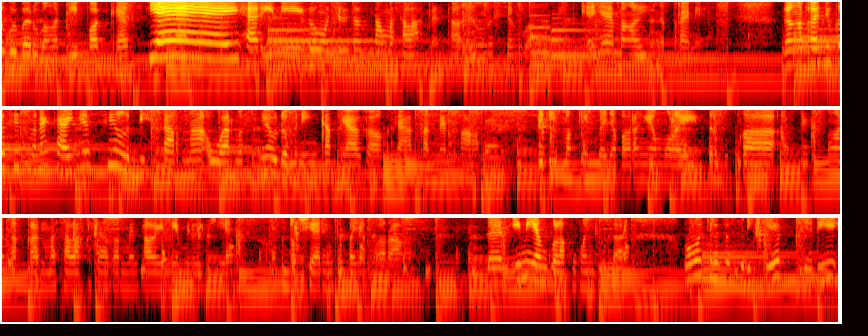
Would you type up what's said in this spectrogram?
gue baru banget di podcast. Yeay, hari ini gue mau cerita tentang masalah mental illness yang gue alami Kayaknya emang lagi ngetren ya. Gak ngetren juga sih sebenarnya kayaknya sih lebih karena awarenessnya udah meningkat ya soal kesehatan mental. Jadi makin banyak orang yang mulai terbuka mengatakan masalah kesehatan mental yang dia miliki ya, Untuk sharing ke banyak orang. Dan ini yang gue lakukan juga. Gue mau cerita sedikit, jadi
